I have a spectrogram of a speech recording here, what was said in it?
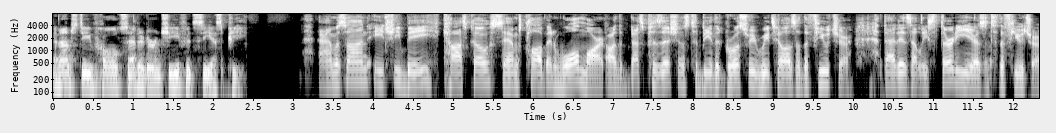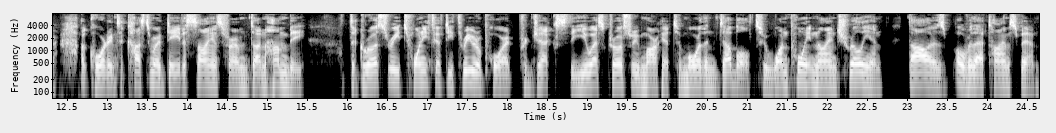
And I'm Steve Holtz, Editor in Chief at CSP. Amazon, HEB, Costco, Sam's Club, and Walmart are the best positions to be the grocery retailers of the future. That is at least 30 years into the future, according to customer data science firm dunnhumby. The Grocery 2053 report projects the U.S. grocery market to more than double to $1.9 trillion over that time span.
